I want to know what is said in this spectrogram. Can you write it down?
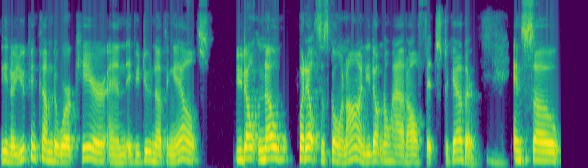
You know, you can come to work here, and if you do nothing else, you don't know what else is going on. You don't know how it all fits together. Mm-hmm. And so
